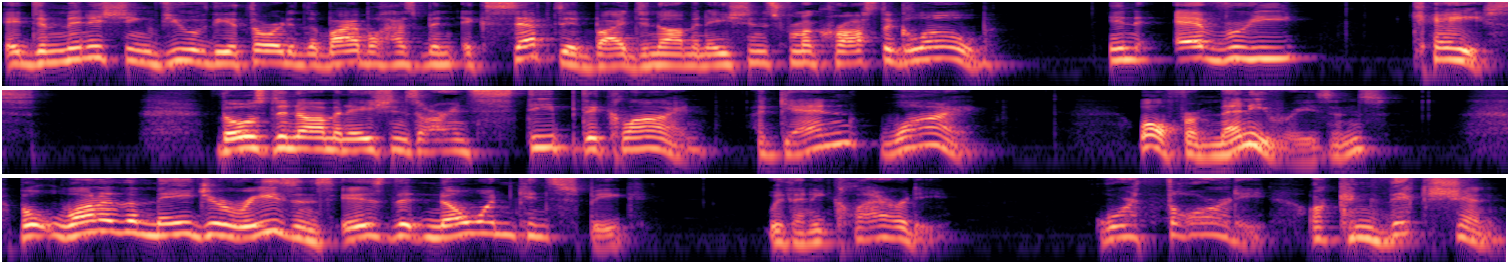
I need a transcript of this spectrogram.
a diminishing view of the authority of the Bible has been accepted by denominations from across the globe. In every case, those denominations are in steep decline. Again, why? Well, for many reasons. But one of the major reasons is that no one can speak with any clarity or authority or conviction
